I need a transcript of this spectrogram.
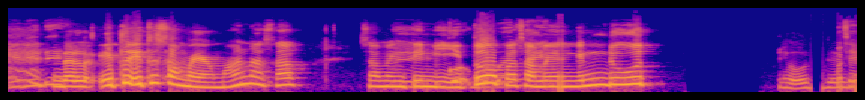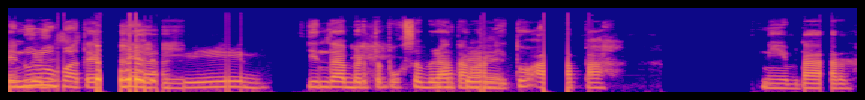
gini deh. Itu itu sama yang mana, Sal? Sama yang tinggi gua- itu gua apa sama yang gendut? Ya udah. Bacain dulu materinya nih. Cinta bertepuk sebelah Mate. tangan itu apa? Nih, bentar.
